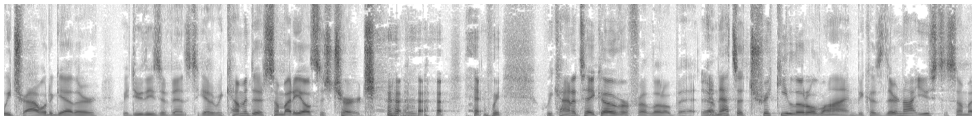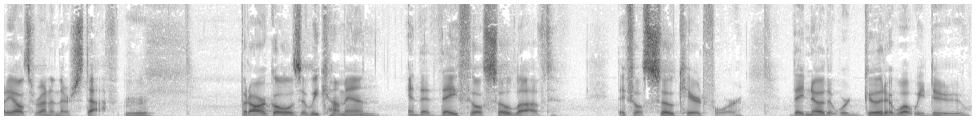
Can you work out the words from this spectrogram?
we travel together, we do these events together, we come into somebody else's church, mm-hmm. and we, we kind of take over for a little bit. Yep. And that's a tricky little line because they're not used to somebody else running their stuff. Mm-hmm. But our goal is that we come in and that they feel so loved, they feel so cared for, they know that we're good at what we do,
